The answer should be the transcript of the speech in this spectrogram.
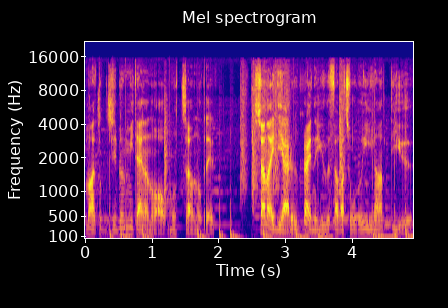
まあちょっと自分みたいなのは思っちゃうので、社内でやるぐらいの緩さがちょうどいいなっていう。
